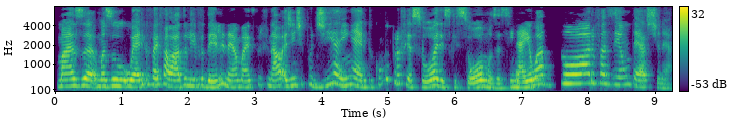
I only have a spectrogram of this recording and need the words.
mas, ah, mas o, o Érico vai falar do livro dele, né? Mais pro final. A gente podia, hein, Érico, como professores que somos, assim, né? Eu adoro fazer um teste, né?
